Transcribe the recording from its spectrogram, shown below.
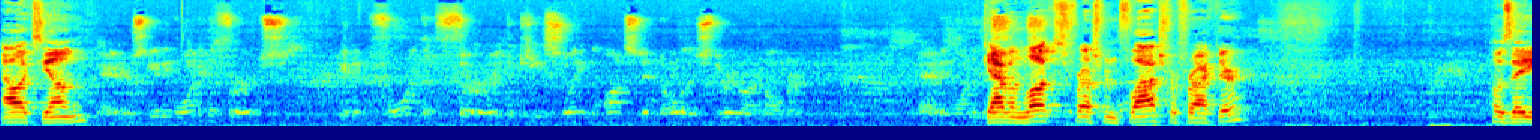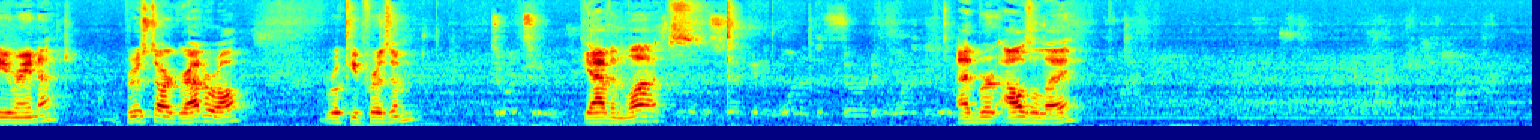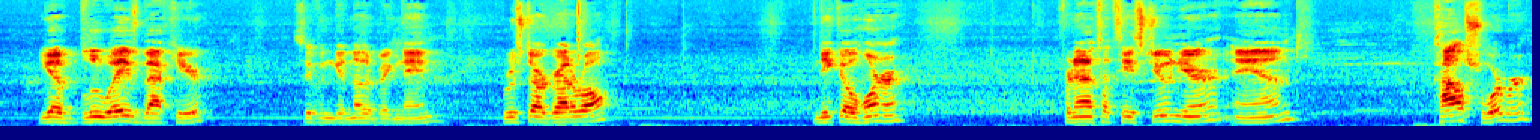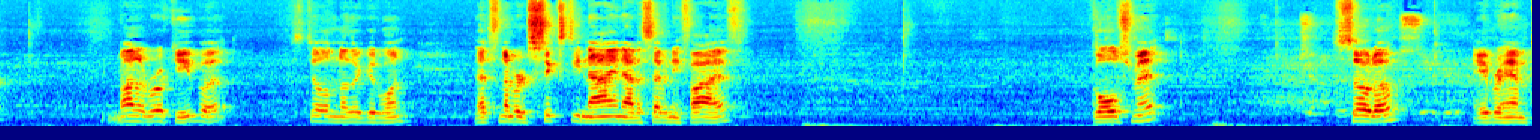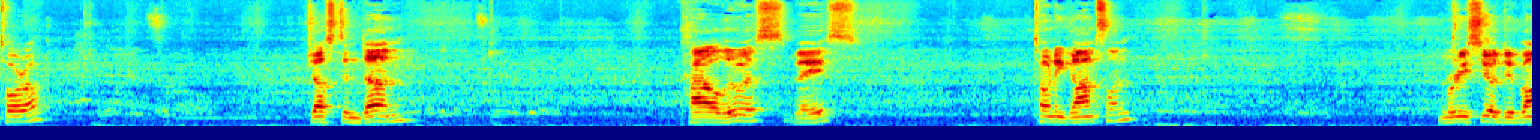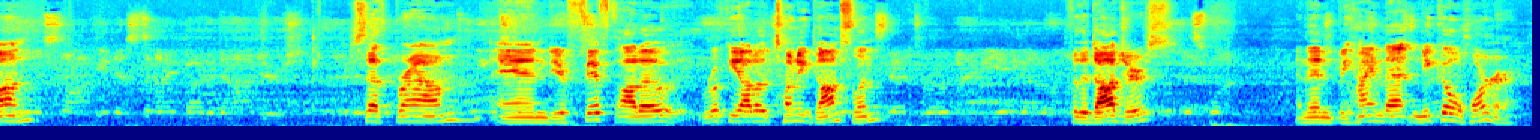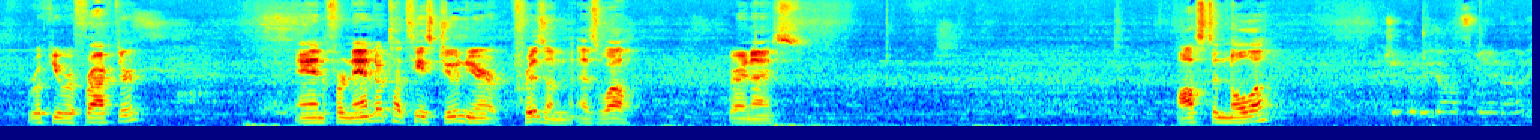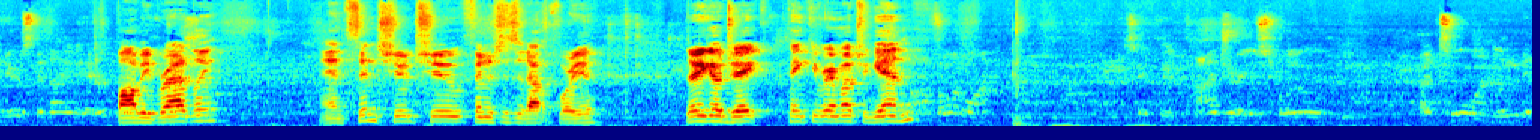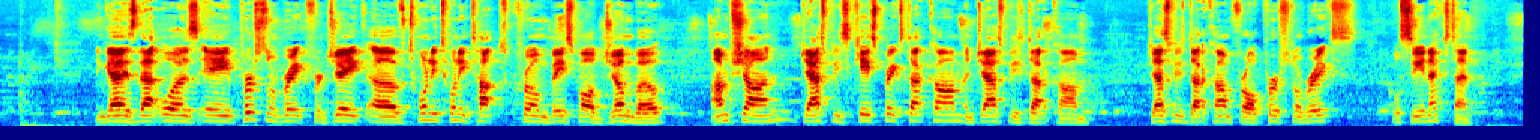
Alex Young. Gavin Lux, freshman flash refractor. Jose Urena. Brusdar Graterol, rookie prism. Gavin Lux. Adbert Alzolay. You got a blue wave back here. See if we can get another big name. Brusdar Graterol. Nico Hoerner, Fernando Tatis Jr. and Kyle Schwarber. Not a rookie, but still another good one. That's numbered 69 out of 75. Goldschmidt. Soto. Abraham Toro. Justin Dunn. Kyle Lewis, base. Tony Gonsolin. Mauricio Dubon. Seth Brown. And your fifth auto, rookie auto, Tony Gonsolin for the Dodgers. And then behind that, Nico Hoerner, rookie refractor. And Fernando Tatis Jr. Prism as well. Very nice. Austin Nola. Bobby Bradley. And Sin Shu Chu finishes it out for you. There you go, Jake. Thank you very much again. And guys, that was a personal break for Jake of 2020 Topps Chrome Baseball Jumbo. I'm Sean, jaspyscasebreaks.com and jaspys.com. Jaspys.com for all personal breaks. We'll see you next time.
